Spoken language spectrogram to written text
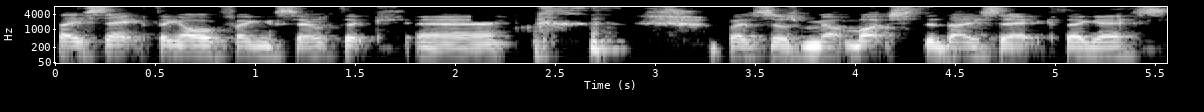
dissecting all things Celtic, uh, which there's m- much to dissect, I guess.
